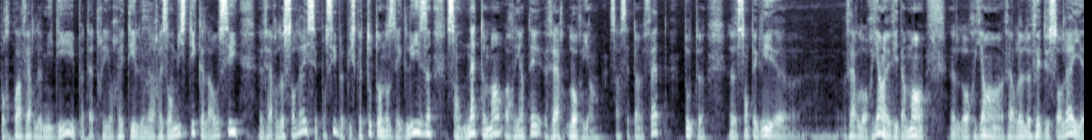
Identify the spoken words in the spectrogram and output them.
Pourquoi vers le midi? Peut-être y aurait-il une raison mystique là aussi. Vers le soleil, c'est possible, puisque toutes nos églises sont nettement orientées vers l'Orient. Ça, c'est un fait. Euh, sont églises euh, vers l'Orient, évidemment, euh, l'Orient vers le lever du soleil.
